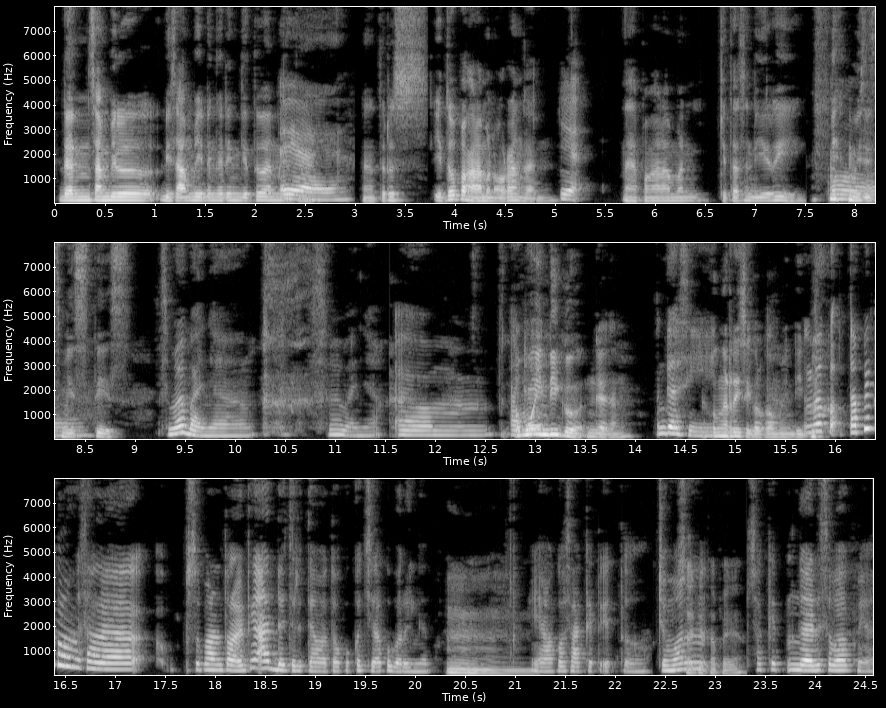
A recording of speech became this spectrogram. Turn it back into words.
dan sambil disambi dengerin gituan gitu. Iya, iya. Nah, terus itu pengalaman orang kan? Iya. Nah, pengalaman kita sendiri, Oh. mistis mistis. Sebenarnya banyak. Sebenarnya banyak. Em, Kamu ada- indigo enggak kan? Enggak sih. Aku ngeri sih kalau kamu indigo. Enggak kok. Tapi kalau misalnya supernatural ini ada cerita yang waktu aku kecil aku baru inget. Hmm. Yang aku sakit itu. Cuman Sakit sakit, apa ya? nggak ada sebabnya.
